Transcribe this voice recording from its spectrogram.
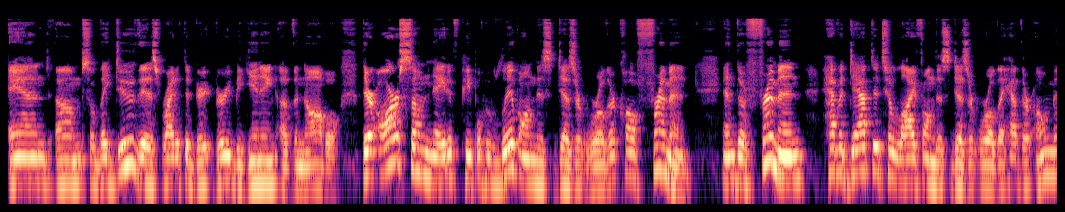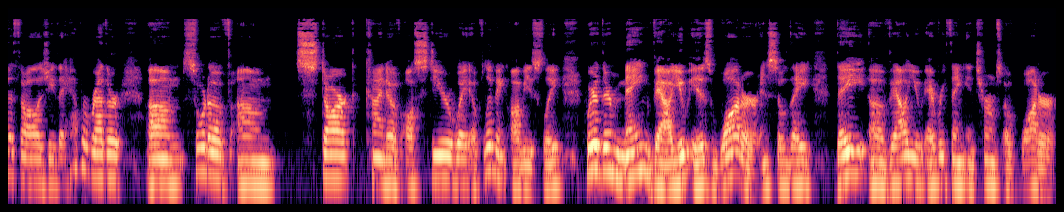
and um, so they do this right at the very, beginning of the novel. There are some native people who live on this desert world. They're called Fremen. And the Fremen have adapted to life on this desert world. They have their own mythology. They have a rather um, sort of um, stark, kind of austere way of living, obviously, where their main value is water, and so they they uh, value everything in terms of water,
